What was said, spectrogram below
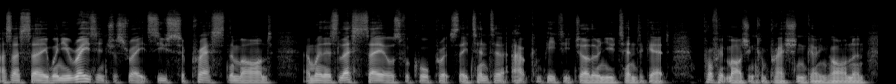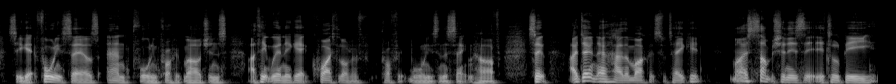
As I say, when you raise interest rates, you suppress demand. And when there's less sales for corporates, they tend to outcompete each other and you tend to get profit margin compression going on. And so you get falling sales and falling profit margins. I think we're going to get quite a lot of profit warnings in the second half. So I don't know how the markets will take it. My assumption is that it'll be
